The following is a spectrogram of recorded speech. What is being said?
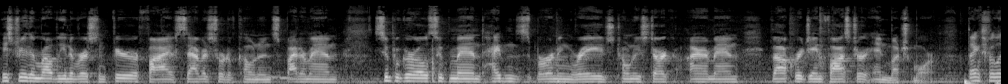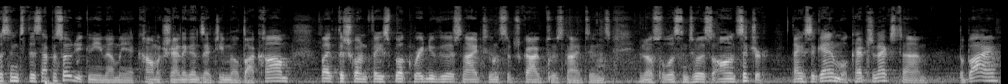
History of the Marvel Universe, Inferior 5, Savage Sword of Conan, Spider Man, Supergirl, Superman, Titans Burning Rage, Tony Stark, Iron Man, Valkyrie, Jane Foster, and much more. Thanks for listening to this episode. You can email me at comicshenanigans at gmail.com. Like the show on Facebook, rate and review us on iTunes, subscribe to us on iTunes, and also listen to us on Stitcher. Thanks again. We'll catch you next time. Bye bye.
